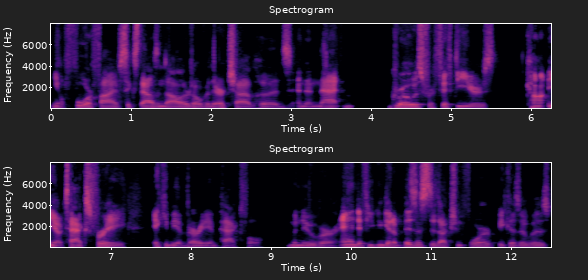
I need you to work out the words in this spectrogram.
you know four, five, six thousand dollars over their childhoods, and then that grows for 50 years, you know, tax free, it can be a very impactful maneuver. And if you can get a business deduction for it because it was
